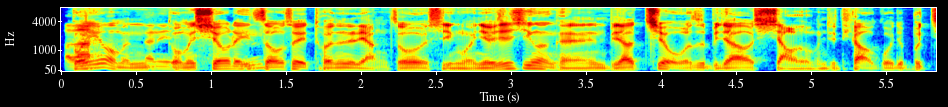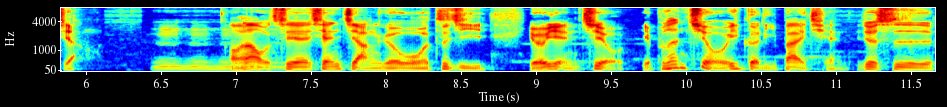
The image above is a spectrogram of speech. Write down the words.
不过因为我们我们休了一周，所以囤了两周的新闻。有些新闻可能比较旧，或是比较小的，我们就跳过，就不讲。嗯哼，好，那我先先讲个我自己有一点旧，也不算旧，一个礼拜前，就是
